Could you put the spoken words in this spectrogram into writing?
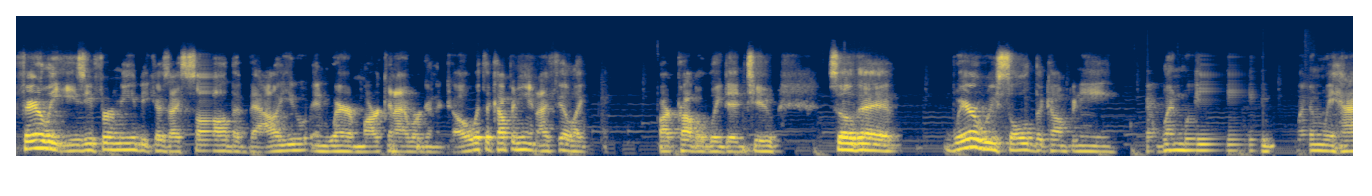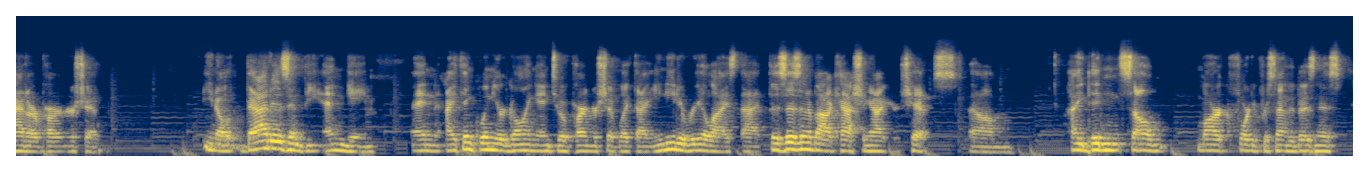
fairly easy for me because I saw the value in where Marc and I were going to go with the company, and I feel like Marc probably did too. So the where we sold the company when we when we had our partnership, you know, that isn't the end game. And I think when you're going into a partnership like that, you need to realize that this isn't about cashing out your chips. Um, I didn't sell Marc 40% of the business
